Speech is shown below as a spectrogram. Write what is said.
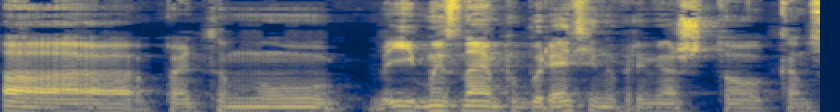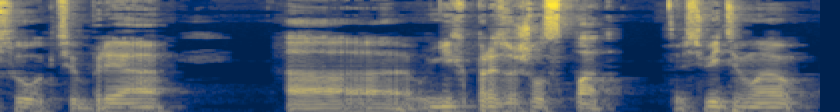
А, поэтому, и мы знаем по Бурятии, например, что к концу октября а, у них произошел спад. То есть, видимо,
